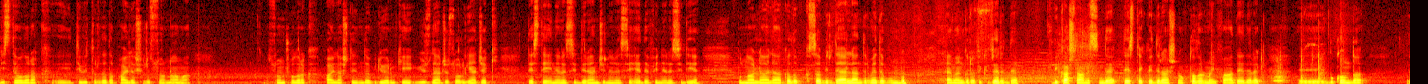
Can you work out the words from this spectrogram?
liste olarak e, Twitter'da da paylaşırız sonra ama sonuç olarak paylaştığımda biliyorum ki yüzlerce soru gelecek. Desteği neresi, direnci neresi, hedefi neresi diye. Bunlarla alakalı kısa bir değerlendirmede bulundum. Hemen grafik üzerinde birkaç tanesinde destek ve direnç noktalarını ifade ederek e, bu konuda e,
